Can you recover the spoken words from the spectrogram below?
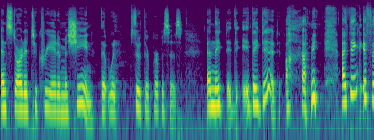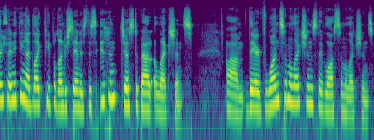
and started to create a machine that would suit their purposes. And they they did. I mean, I think if there's anything I'd like people to understand is this isn't just about elections. Um, they've won some elections, they've lost some elections,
